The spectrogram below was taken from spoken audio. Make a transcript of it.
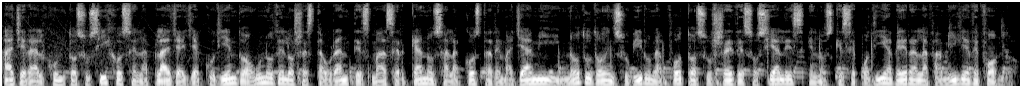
a Gerald junto a sus hijos en la playa y acudiendo a uno de los restaurantes más cercanos a la costa de Miami y no dudó en subir una foto a sus redes sociales en los que se podía ver a la familia de fondo.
